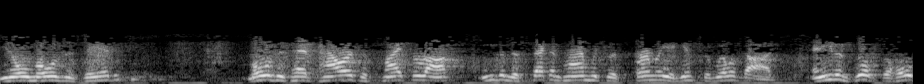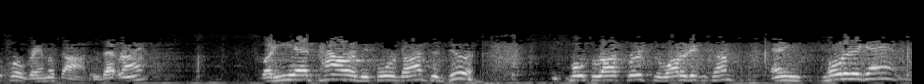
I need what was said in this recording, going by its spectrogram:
You know Moses did? Moses had power to smite the rock even the second time which was firmly against the will of God and even broke the whole program of God. Is that right? But he had power before God to do it. He smote the rock first and the water didn't come and he smote it again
